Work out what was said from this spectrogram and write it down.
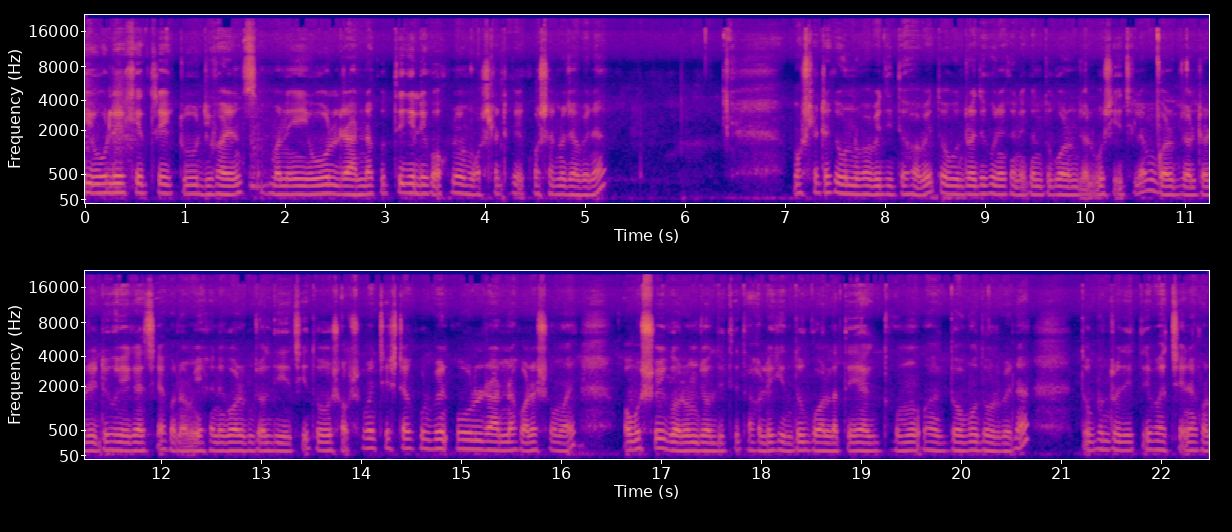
এই ওলের ক্ষেত্রে একটু ডিফারেন্স মানে এই ওল রান্না করতে গেলে কখনোই মশলাটাকে কষানো যাবে না। মশলাটাকে অন্যভাবে দিতে হবে। তো বন্ধুরা দেখুন, এখানে কিন্তু গরম জল বসিয়েছিলাম। গরম জলটা রেডি হয়ে গেছে। এখন আমি এখানে গরম জল দিয়েছি। তো সবসময় চেষ্টা করবেন ওল রান্না করার সময়। অবশ্যই গরম জল দিতে, তাহলে কিন্তু গলাতে একদমও একদমও ধরবে না। তো বন্ধুরা দেখতে পাচ্ছেন, এখন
